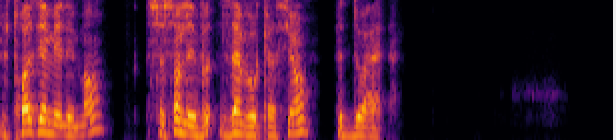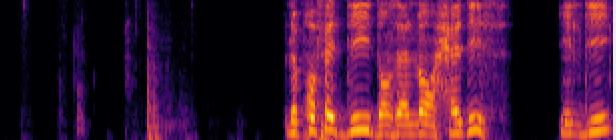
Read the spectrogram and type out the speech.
le troisième élément, ce sont les invocations le prophète dit dans un long hadith, il dit,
